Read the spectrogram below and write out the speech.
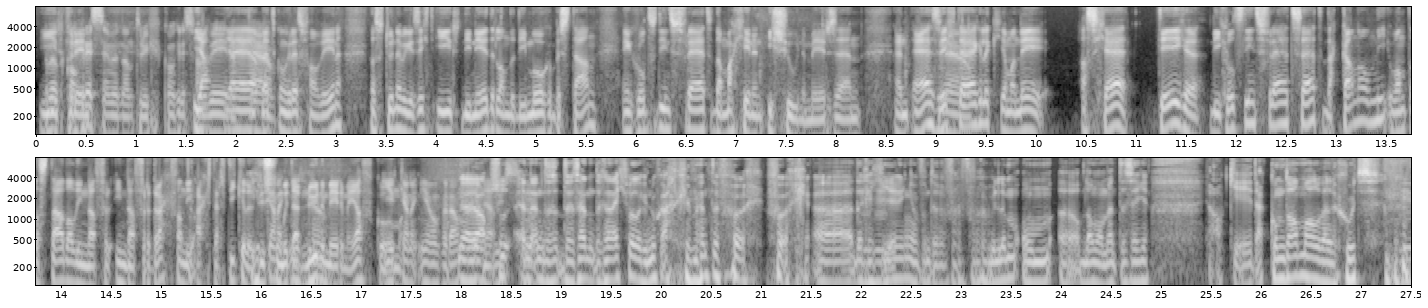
hier... het congres zijn we dan terug. Congres van Ja, Wenen. ja, ja, ja, bij het congres van Wenen. Dat ze toen hebben gezegd, hier, die Nederlanden die mogen bestaan en godsdienstvrijheid, dat mag geen issue meer zijn. En hij zegt Ja, ja. eigenlijk, ja maar nee, als jij tegen die godsdienstvrijheid bent, dat kan al niet, want dat staat al in dat, ver- in dat verdrag van die acht artikelen. Hier Dus je moet daar nu niet meer mee afkomen. Hier kan ik niet aan veranderen. ja, Ja, absoluut. dus, En, en er, er zijn, er zijn echt wel genoeg argumenten voor, voor eh, de regering en voor, de, voor, voor Willem om eh, op dat moment te zeggen: Ja, oké, dat komt allemaal wel goed.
